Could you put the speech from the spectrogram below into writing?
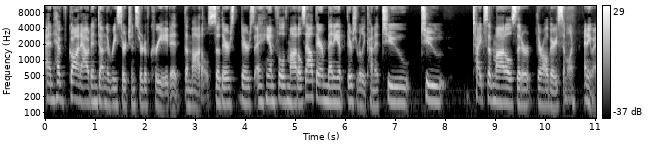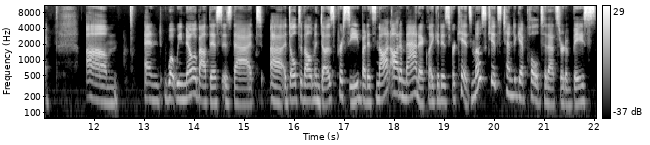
and have gone out and done the research and sort of created the models. So there's there's a handful of models out there. Many of there's really kind of two two types of models that are they're all very similar. Anyway, um, and what we know about this is that uh, adult development does proceed, but it's not automatic like it is for kids. Most kids tend to get pulled to that sort of base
